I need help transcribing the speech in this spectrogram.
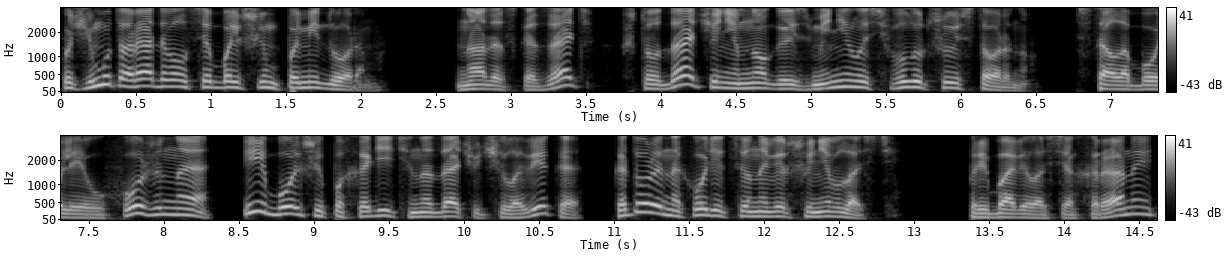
почему-то радовался большим помидорам. Надо сказать, что дача немного изменилась в лучшую сторону. Стала более ухоженная и больше походить на дачу человека, который находится на вершине власти. Прибавилось охраны,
